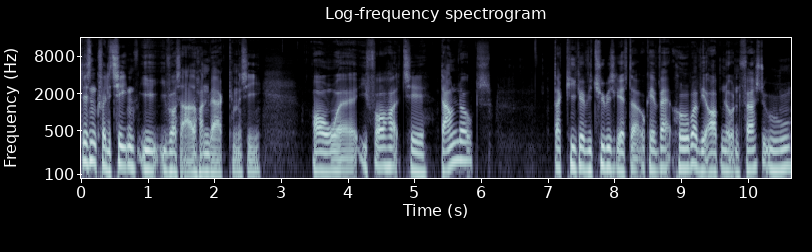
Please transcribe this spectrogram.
Det er sådan kvaliteten i, i vores eget håndværk, kan man sige. Og øh, i forhold til downloads, der kigger vi typisk efter, okay, hvad håber vi at opnå den første uge,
